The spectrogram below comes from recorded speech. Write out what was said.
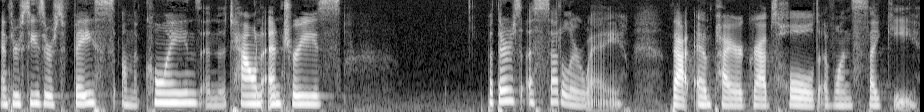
and through Caesar's face on the coins and the town entries. But there's a subtler way that empire grabs hold of one's psyche.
